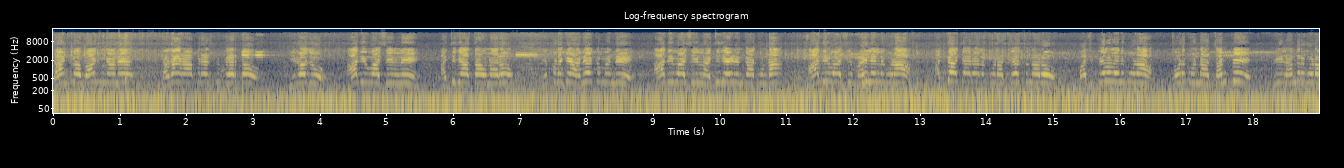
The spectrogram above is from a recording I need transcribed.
దాంట్లో భాగంగానే కగార్ ఆపరేషన్ పేరుతో ఈరోజు ఆదివాసీల్ని హత్య చేస్తూ ఉన్నారు. ఇప్పటికే అనేక మంది ఆదివాసీలను హత్య చేయడం కాకుండా ఆదివాసీ మహిళలను కూడా అత్యాచారాలు కూడా చేస్తున్నారు. పసి పిల్లలను కూడా చూడకుండా చంపి వీళ్ళందరూ కూడా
